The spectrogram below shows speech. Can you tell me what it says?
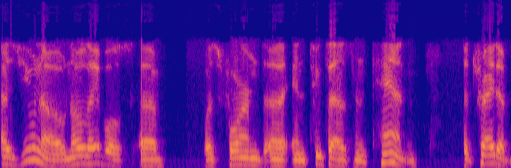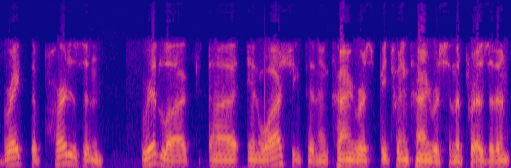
as you know, No Labels uh, was formed uh, in 2010 to try to break the partisan gridlock uh, in Washington and Congress between Congress and the president.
